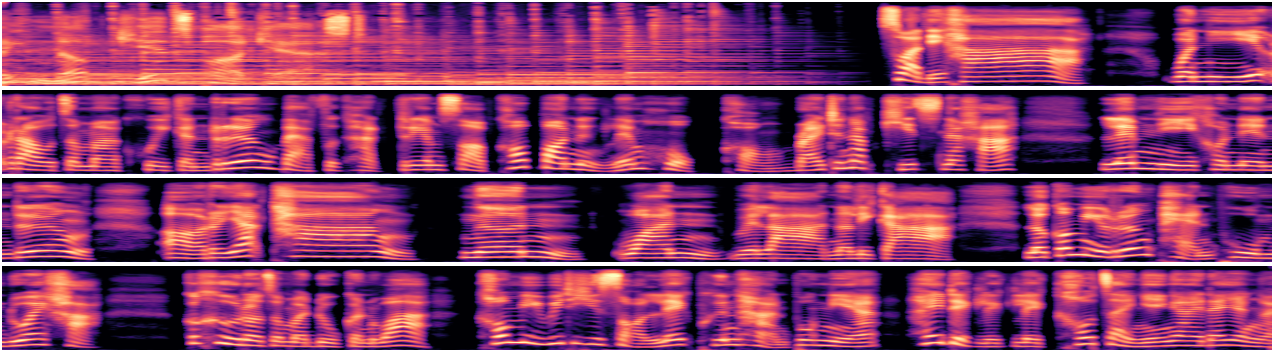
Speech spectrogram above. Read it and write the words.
Brighten Up Kids Podcast. สวัสดีค่ะ วันนี้เราจะมาคุยกันเรื่องแบบฝึกหัดเตรียมสอบเข้าป .1 เล่ม 6 ของ Brighten Up Kids นะคะ เล่มนี้เขาเน้นเรื่องออระยะทาง เงิน วัน เวลา นาฬิกา แล้วก็มีเรื่องแผนภูมิด้วยค่ะ ก็คือเราจะมาดูกันว่าเขามีวิธีสอนเลขพื้นฐานพวกนี้ให้เด็กเล็ก ๆ เข้าใจง่าย ๆ ได้ยังไง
